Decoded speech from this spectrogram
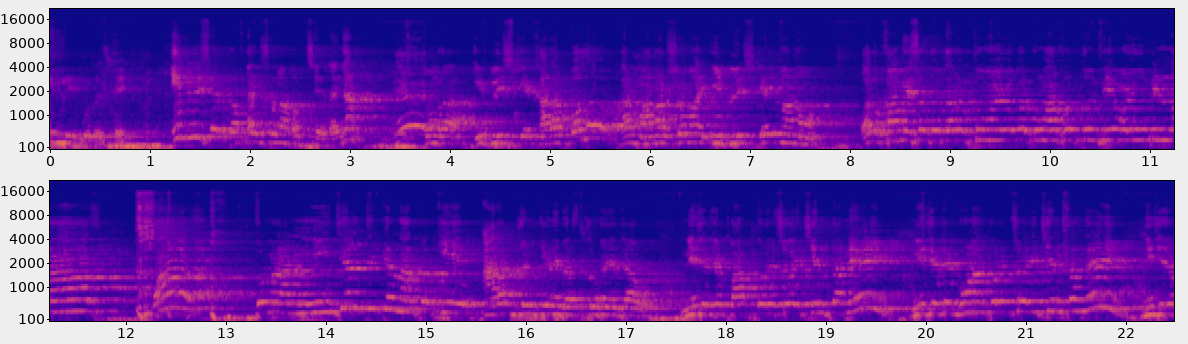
ইংলিশ বলেছে। ইংলিশের কথাই শোনা হচ্ছে তাই না? তোমরা ইবলিশকে খারাপ বলো আর মানার সময় ইবলিশকেই মানো। তোমরা নিজের দিকে না তাকিয়ে আরেকজনকে নিয়ে ব্যস্ত হয়ে যাও। নিজে যে পাপ করেছ, এই চিন্তা নেই। নিজে যে গোনা করেছ, এই চিন্তা নেই। নিজে যে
